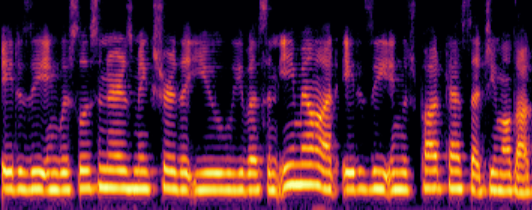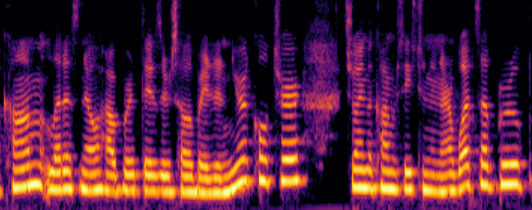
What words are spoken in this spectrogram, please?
A to Z English listeners, make sure that you leave us an email at A to Z English podcast at gmail.com. Let us know how birthdays are celebrated in your culture. Join the conversation in our WhatsApp group.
